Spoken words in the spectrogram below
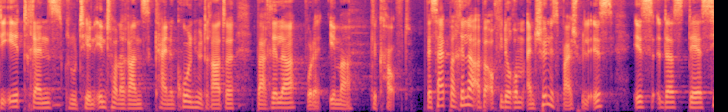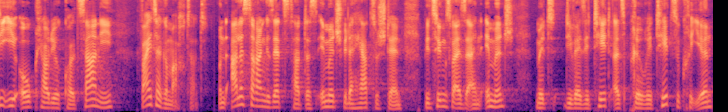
Diättrends, Glutenintoleranz, keine Kohlenhydrate, Barilla wurde immer gekauft. Weshalb Barilla aber auch wiederum ein schönes Beispiel ist, ist, dass der CEO Claudio Colzani weitergemacht hat und alles daran gesetzt hat, das Image wiederherzustellen, beziehungsweise ein Image mit Diversität als Priorität zu kreieren,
